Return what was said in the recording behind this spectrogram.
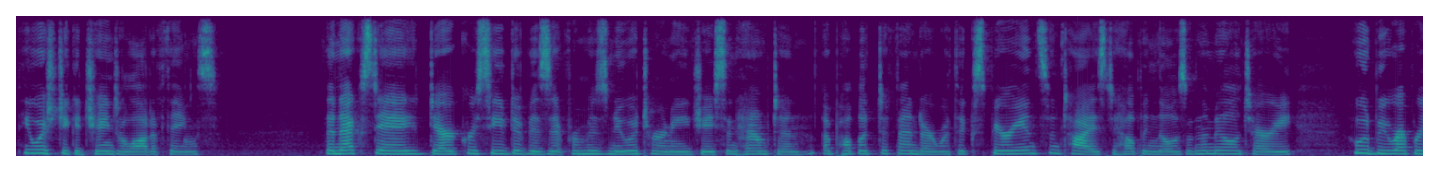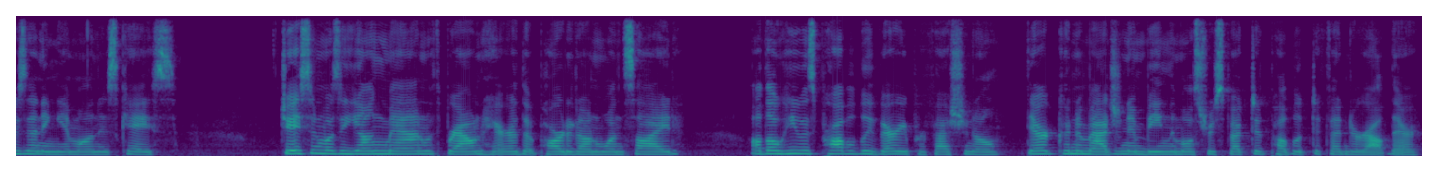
He wished he could change a lot of things. The next day, Derek received a visit from his new attorney, Jason Hampton, a public defender with experience and ties to helping those in the military who would be representing him on his case. Jason was a young man with brown hair that parted on one side. Although he was probably very professional, Derek couldn't imagine him being the most respected public defender out there.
